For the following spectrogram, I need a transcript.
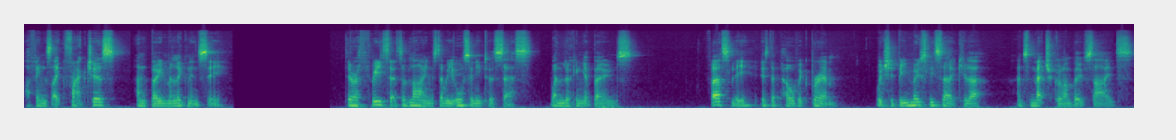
are things like fractures and bone malignancy. There are three sets of lines that we also need to assess when looking at bones. Firstly is the pelvic brim, which should be mostly circular and symmetrical on both sides.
